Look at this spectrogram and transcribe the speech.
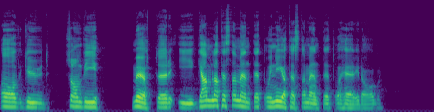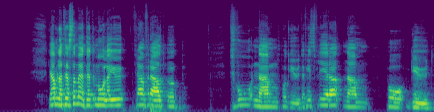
av Gud som vi möter i Gamla Testamentet och i Nya Testamentet och här idag. Gamla Testamentet målar ju framförallt upp två namn på Gud. Det finns flera namn på Gud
